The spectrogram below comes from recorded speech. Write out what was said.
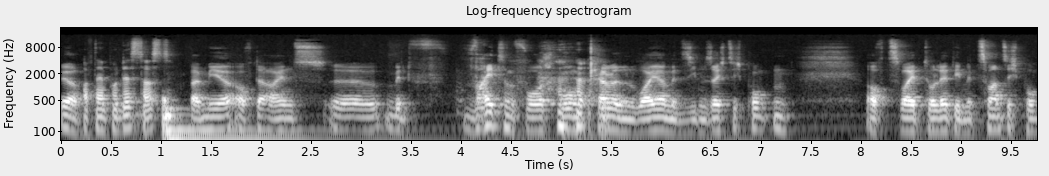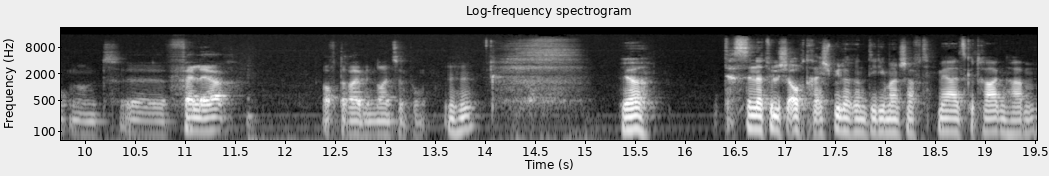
Ja, auf deinem Podest hast. bei mir auf der 1 äh, mit weitem Vorsprung Carolyn Wire mit 67 Punkten. Auf 2 Toletti mit 20 Punkten und äh, Feller auf 3 mit 19 Punkten. Ja, das sind natürlich auch drei Spielerinnen, die die Mannschaft mehr als getragen haben.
